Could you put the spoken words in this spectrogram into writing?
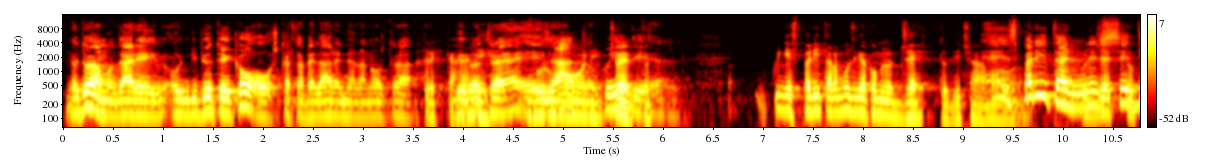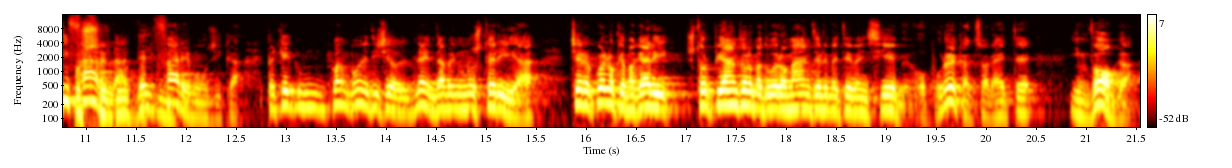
noi dovevamo andare o in biblioteca o scartabellare nella nostra Treccani, biblioteca. Eh, esatto, quindi, certo. Eh. Quindi, è sparita la musica come oggetto, diciamo. È sparita nel se, di farla, del fare musica. Perché mm, come dicevo, lei andava in un'osteria, c'era quello che magari storpiandolo ma due romanze le metteva insieme, oppure le canzonette in voga,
